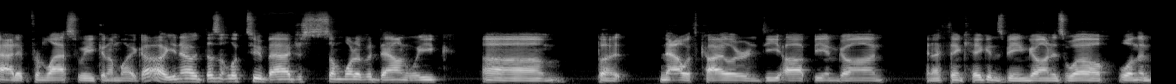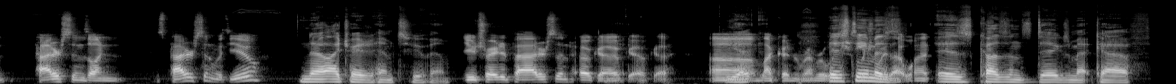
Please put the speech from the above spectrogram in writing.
at it from last week, and I'm like, oh, you know, it doesn't look too bad, just somewhat of a down week. Um, but now with Kyler and D Hop being gone, and I think Higgins being gone as well. Well, and then Patterson's on. Is Patterson with you? No, I traded him to him. You traded Patterson? Okay, okay, okay. Um, yeah, I couldn't remember which, his team which is that went. Is Cousins, Diggs, Metcalf,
